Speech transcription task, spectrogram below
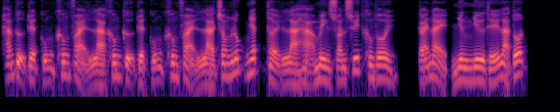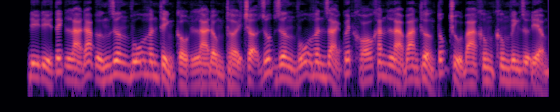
Hắn cự tuyệt cũng không phải là không cự tuyệt cũng không phải là trong lúc nhất thời là hạ minh xoắn suýt không thôi, cái này nhưng như thế là tốt. Đi đi tích là đáp ứng dương vũ hân thỉnh cầu là đồng thời trợ giúp dương vũ hân giải quyết khó khăn là ban thưởng túc chủ ba không không vinh dự điểm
